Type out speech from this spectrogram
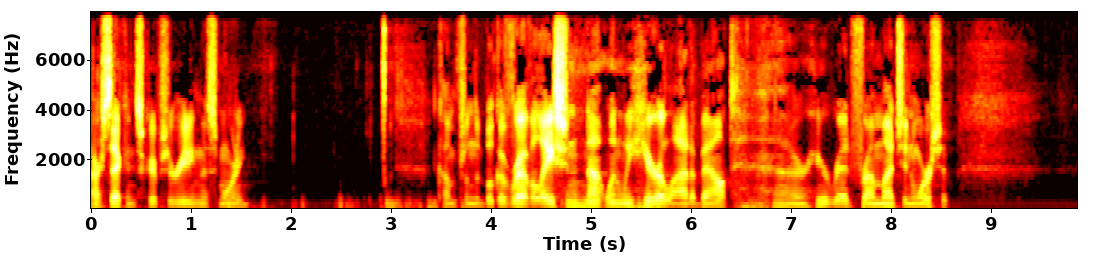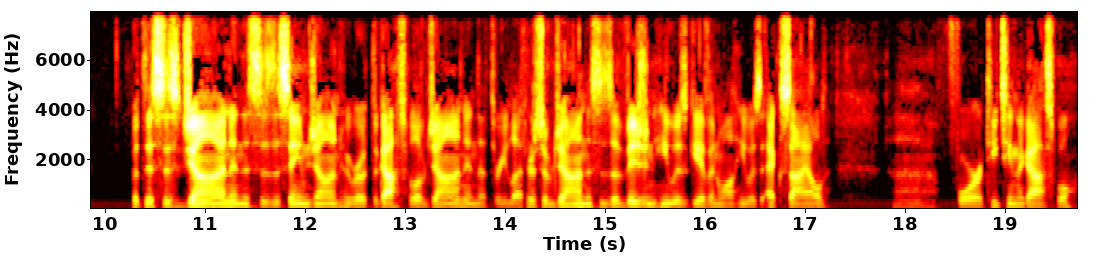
Our second scripture reading this morning comes from the book of Revelation, not one we hear a lot about uh, or hear read from much in worship. But this is John, and this is the same John who wrote the Gospel of John and the three letters of John. This is a vision he was given while he was exiled uh, for teaching the gospel.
